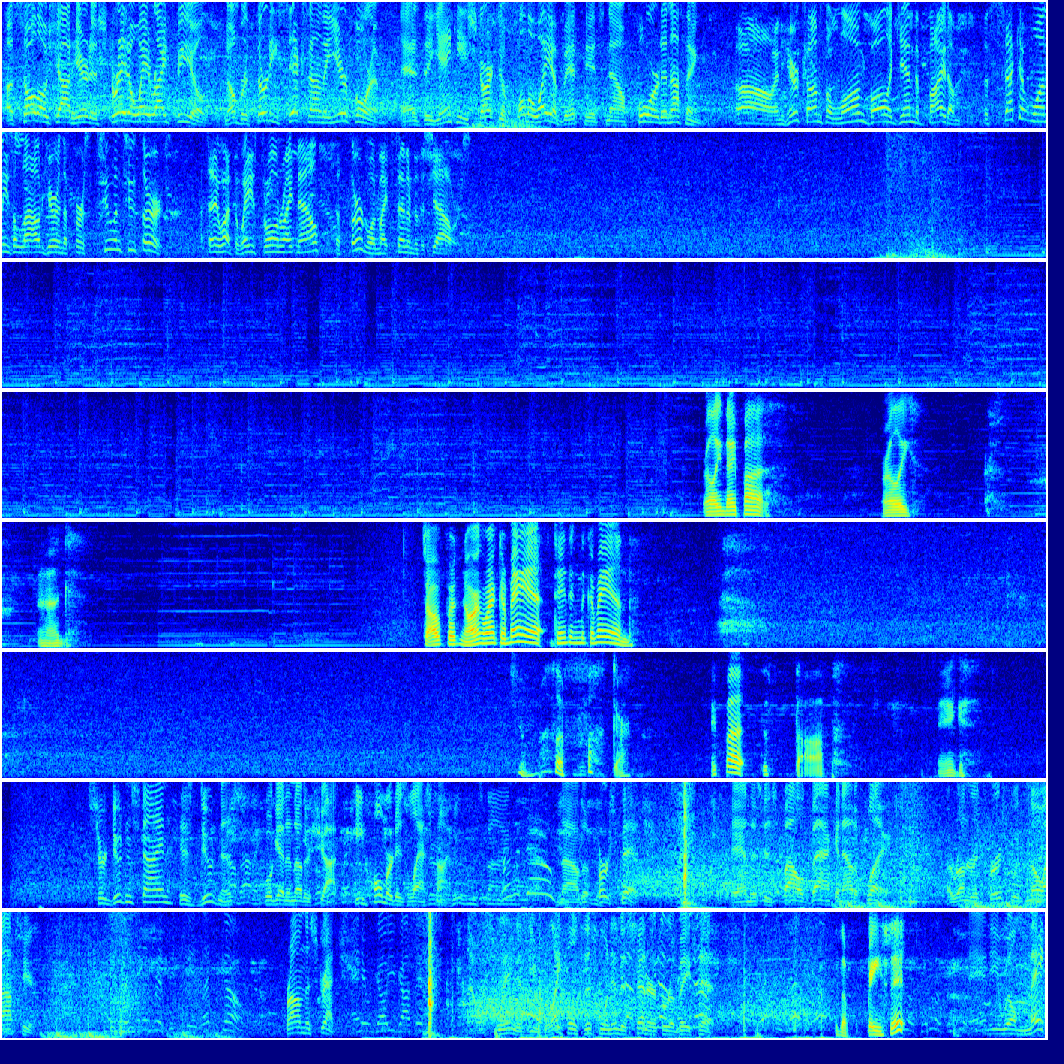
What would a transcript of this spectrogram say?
A solo shot here to straightaway right field. Number 36 on the year for him. As the Yankees start to pull away a bit, it's now four to nothing. Oh, and here comes the long ball again to bite him. The second one he's allowed here in the first two and two thirds. I tell you what, the way he's throwing right now, the third one might send him to the showers. Really, Nightbot? Really? Ugh. It's all for ignoring my command, changing the command. You motherfucker. Nightbot, just stop. Egg. Sir Dudenstein, his dudeness, will get another shot. He homered his last time. Now the first pitch. And this is fouled back and out of play. A runner at first with no outs here. From the stretch. Now a swing as he rifles this one into center for a base hit. The base hit.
